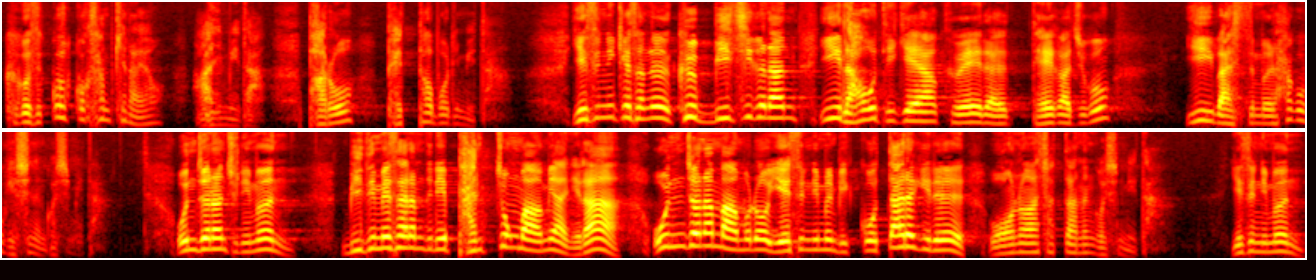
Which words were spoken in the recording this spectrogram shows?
그것을 꿀꺽 삼키나요? 아닙니다. 바로 뱉어버립니다. 예수님께서는 그 미지근한 이 라오디게아 교회에 대해 가지고 이 말씀을 하고 계시는 것입니다. 온전한 주님은 믿음의 사람들이 반쪽 마음이 아니라 온전한 마음으로 예수님을 믿고 따르기를 원하셨다는 것입니다. 예수님은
